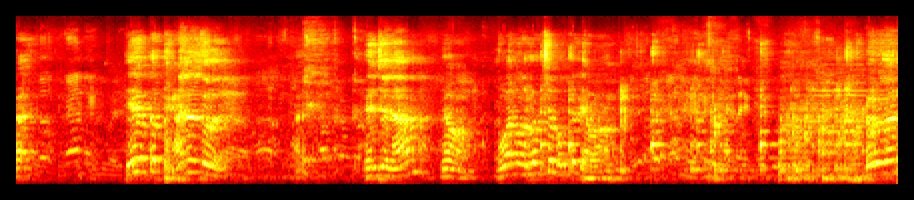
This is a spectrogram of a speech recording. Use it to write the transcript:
ते तर फॅनच होत. त्यांचे ना हो, बुवांवर लक्ष फक्त ठेवा. बरोबर?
